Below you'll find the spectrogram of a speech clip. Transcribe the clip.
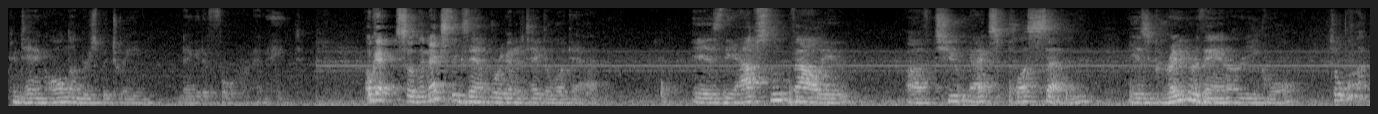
containing all numbers between negative 4 and 8. Okay, so the next example we're going to take a look at is the absolute value of 2x plus 7 is greater than or equal to 1.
